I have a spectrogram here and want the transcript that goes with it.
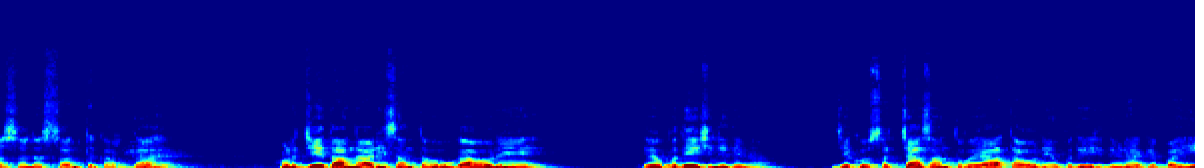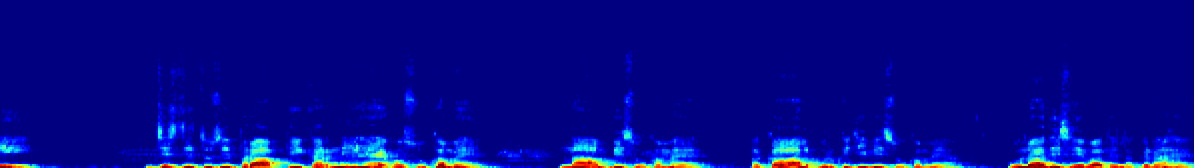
ਅਸਲ ਸੰਤ ਕਰਦਾ ਹੈ? ਹੁਣ ਜੇ ਤਾਂ ਨਾੜੀ ਸੰਤ ਹੋਊਗਾ, ਉਹਨੇ ਇਹ ਉਪਦੇਸ਼ ਨਹੀਂ ਦੇਣਾ। ਜੇ ਕੋਈ ਸੱਚਾ ਸੰਤ ਹੋਇਆ, ਤਾਂ ਉਹਨੇ ਉਪਦੇਸ਼ ਦੇਣਾ ਕਿ ਭਾਈ, ਜਿਸ ਦੀ ਤੁਸੀਂ ਪ੍ਰਾਪਤੀ ਕਰਨੀ ਹੈ, ਉਹ ਸੁਖਮ ਹੈ। ਨਾਮ ਵੀ ਸੁਖਮ ਹੈ, ਅਕਾਲ ਪੁਰਖ ਜੀ ਵੀ ਸੁਖਮ ਹੈ ਉਹਨਾਂ ਦੀ ਸੇਵਾ ਤੇ ਲੱਗਣਾ ਹੈ।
